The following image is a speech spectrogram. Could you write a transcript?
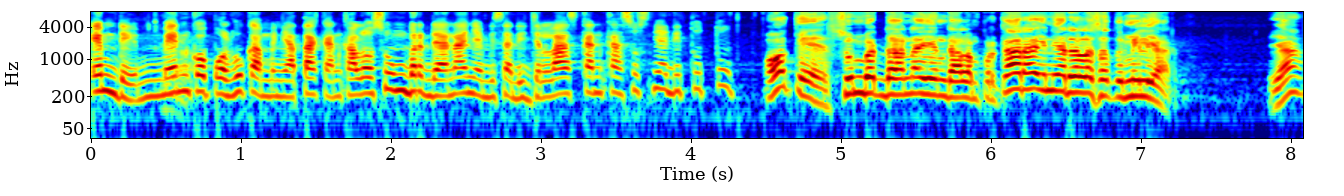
MD, Menko Polhukam menyatakan kalau sumber dananya bisa dijelaskan, kasusnya ditutup. Oke, sumber dana yang dalam perkara ini adalah satu miliar. Ya,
